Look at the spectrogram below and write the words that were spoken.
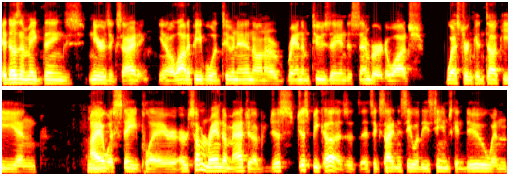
it doesn't make things near as exciting. You know, a lot of people would tune in on a random Tuesday in December to watch Western Kentucky and hmm. Iowa State play or, or, some random matchup just just because it's, it's exciting to see what these teams can do when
